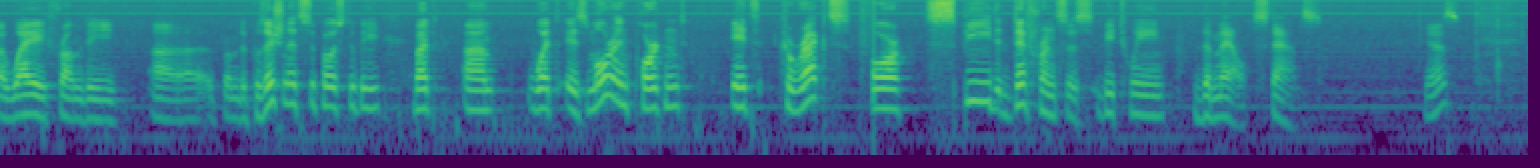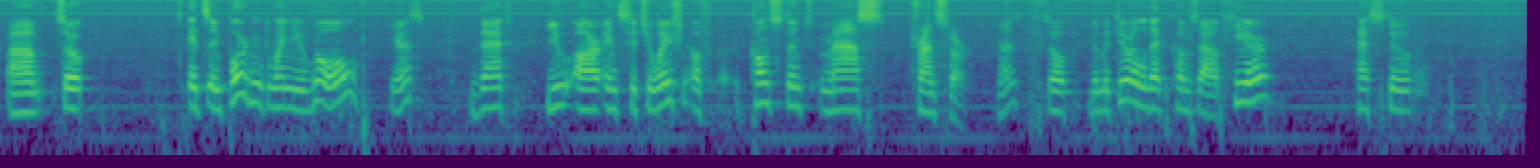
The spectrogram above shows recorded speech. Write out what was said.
away from the, uh, from the position it's supposed to be. But um, what is more important, it corrects for speed differences between the mill stands. Yes? Um, so it's important when you roll, yes, that you are in situation of constant mass transfer. Yes? So the material that comes out here has to,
